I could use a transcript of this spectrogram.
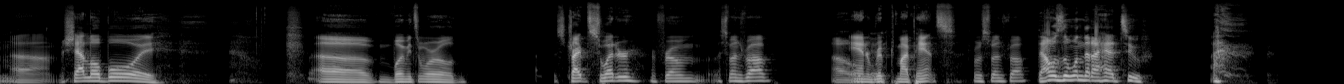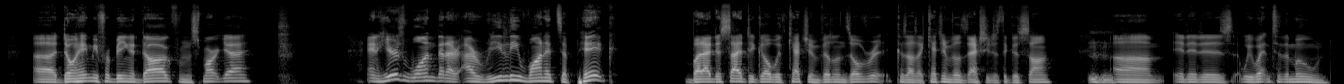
Hmm. Um, Shallow Boy. uh, Boy Meets World. Striped Sweater from SpongeBob, Oh, and okay. Ripped My Pants from SpongeBob. That was the one that I had too. Uh, Don't Hate Me for Being a Dog from Smart Guy. And here's one that I, I really wanted to pick, but I decided to go with Catching Villains over it because I was like, Catching Villains is actually just a good song. Mhm. Um, it, it is We Went to the Moon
